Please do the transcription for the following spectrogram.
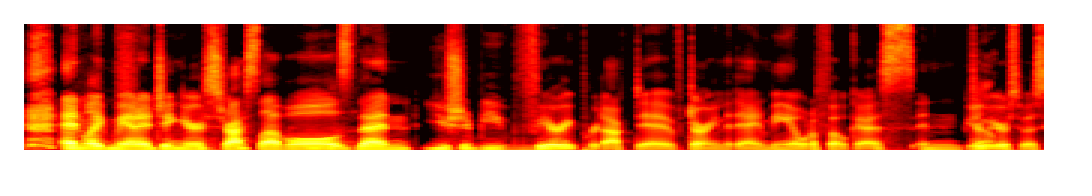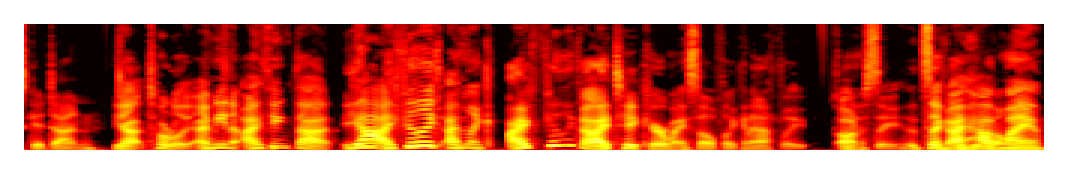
and like managing your stress levels, Mm-hmm. then you should be very productive during the day and being able to focus and do Yeah. what you're supposed to get done. Yeah, totally. I mean, I think that yeah, I feel like I'm like I feel like I take care of myself like an athlete. Honestly, it's like I have do. my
